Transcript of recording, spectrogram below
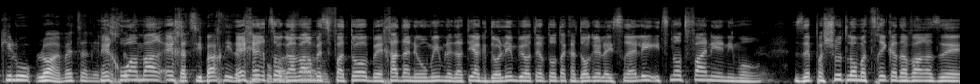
כאילו, לא, האמת, אני... איך הוא אמר, איך, איך פה הרצוג אמר. בשפתו באחד הנאומים לדעתי הגדולים ביותר בתולדות הכדורגל הישראלי, It's not funny anymore. זה פשוט לא מצחיק הדבר הזה,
